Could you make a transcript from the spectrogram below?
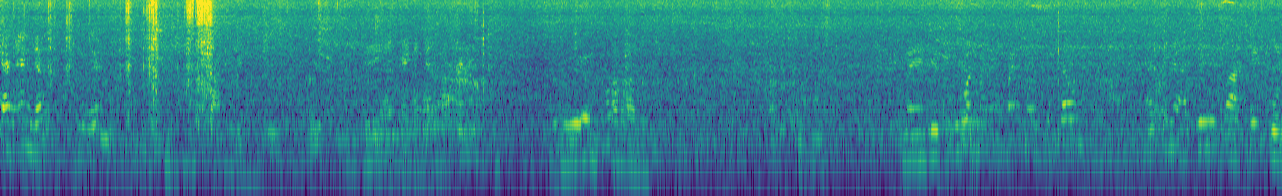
cái anh chứ mày đi cuốn mày mày cũng đâu cái nhà cái bà cái cuốn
